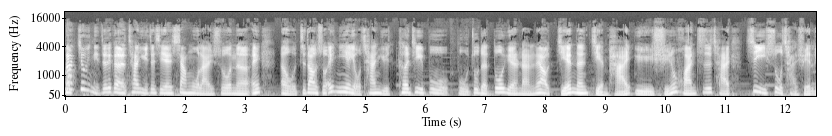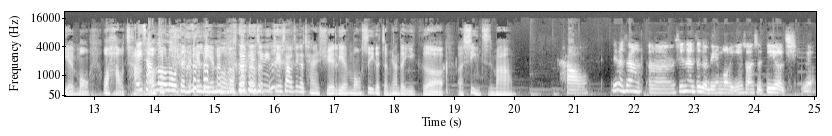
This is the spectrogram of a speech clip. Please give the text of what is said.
那就你这个参与这些项目来说呢，哎。呃，我知道说，哎，你也有参与科技部补助的多元燃料节能减排与循环资材技术产学联盟，哇，好长，非常露露的那个联盟。那可以请你介绍这个产学联盟是一个怎么样的一个呃性质吗？好，基本上，嗯，现在这个联盟已经算是第二期了。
